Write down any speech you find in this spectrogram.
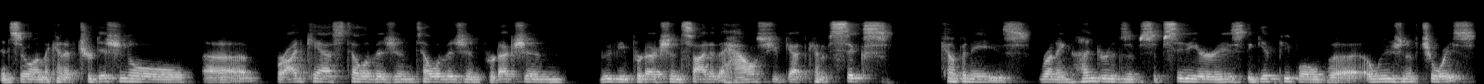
And so, on the kind of traditional uh, broadcast television, television production, movie production side of the house, you've got kind of six companies running hundreds of subsidiaries to give people the illusion of choice.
